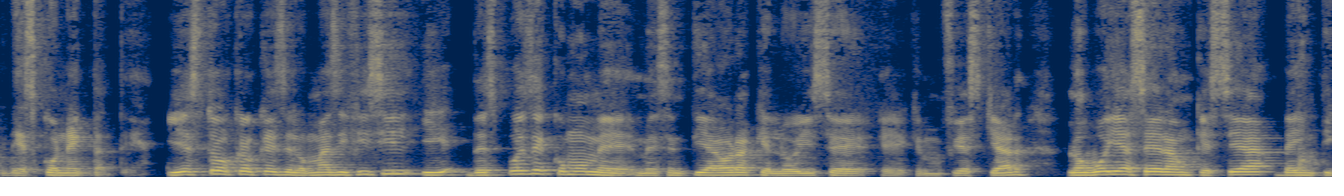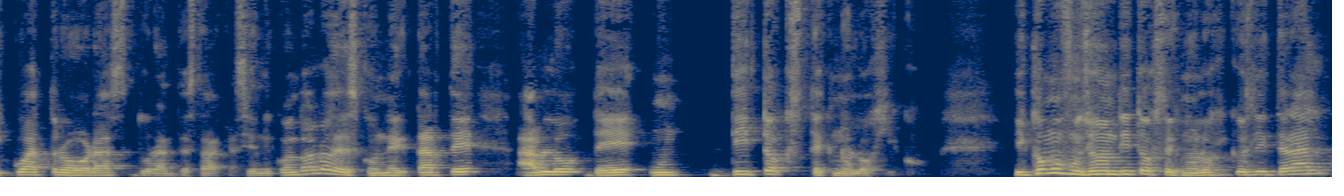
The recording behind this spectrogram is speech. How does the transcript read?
desconéctate. Y esto creo que es de lo más difícil y después de cómo me, sentí ahora que lo hice, eh, que me fui a esquiar, lo voy a hacer aunque sea 24 horas durante esta vacación. Y cuando hablo de desconectarte, hablo de un detox tecnológico. ¿Y cómo funciona un detox tecnológico? Es literal,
